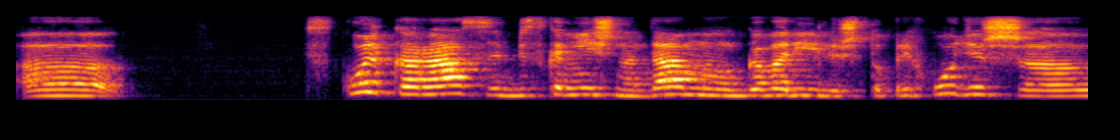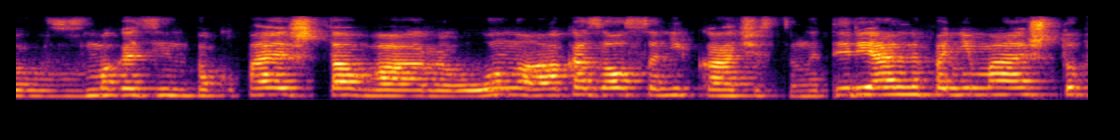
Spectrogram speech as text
Э, Сколько раз бесконечно, да, мы говорили, что приходишь э, в магазин, покупаешь товар, он оказался некачественный, ты реально понимаешь, что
